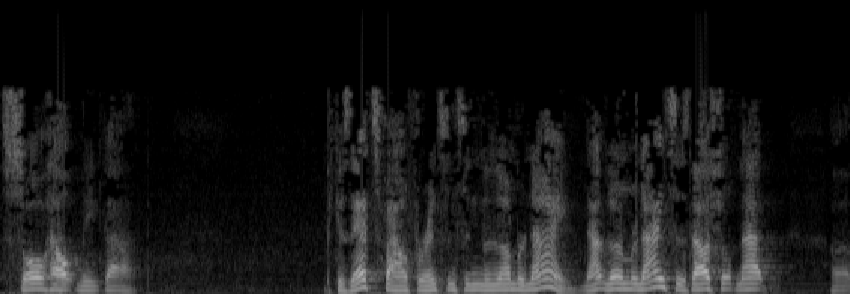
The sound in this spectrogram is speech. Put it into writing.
so help me God. Because that's found, for instance, in the number nine. Now, the number nine says, Thou shalt not uh,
